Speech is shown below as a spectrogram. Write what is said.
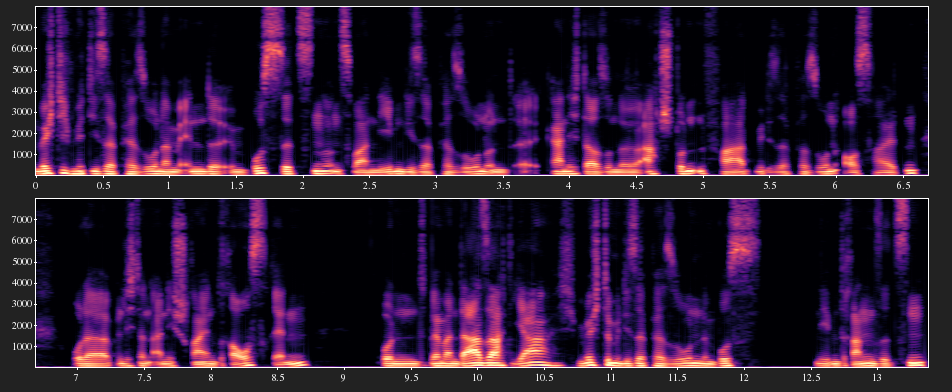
möchte ich mit dieser Person am Ende im Bus sitzen und zwar neben dieser Person und äh, kann ich da so eine Acht-Stunden-Fahrt mit dieser Person aushalten oder will ich dann eigentlich schreiend rausrennen? Und wenn man da sagt, ja, ich möchte mit dieser Person im Bus nebendran sitzen,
